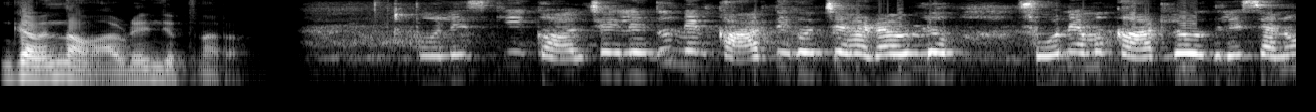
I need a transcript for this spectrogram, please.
ఇంకా విందాం ఆవిడ ఏం చెప్తున్నారు? పోలీస్కి కాల్ చేయలేదు. నేను కార్ దిగి వచ్చే హడావుల్లో ఫోన్ ఏమో కార్లో వదిలేశాను.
